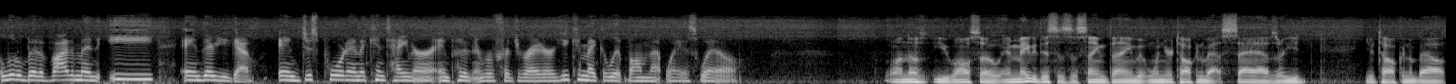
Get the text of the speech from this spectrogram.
a little bit of vitamin E, and there you go. And just pour it in a container and put it in the refrigerator. You can make a lip balm that way as well. Well, I know you also, and maybe this is the same thing, but when you're talking about salves, are you you're talking about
